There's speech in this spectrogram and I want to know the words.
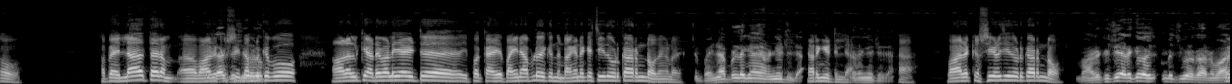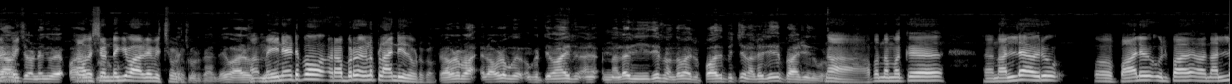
ഓ. അപ്പൊ എല്ലാ തരം വാഴ കൃഷി നമുക്കിപ്പോ ആളുകൾക്ക് ഇടവേളയായിട്ട് ഇപ്പൊ പൈനാപ്പിൾ വെക്കുന്നുണ്ട്. അങ്ങനെയൊക്കെ ചെയ്ത് കൊടുക്കാറുണ്ടോ നിങ്ങൾ പൈനാപ്പിളിലേക്ക് ഇറങ്ങിയിട്ടില്ല. ഇറങ്ങിയിട്ടില്ല. ഇറങ്ങിയിട്ടില്ല. വാഴ കൃഷികൾ ചെയ്ത് കൊടുക്കാറുണ്ടോ? വാഴ കൃഷി ഇടയ്ക്ക് വെച്ച് കൊടുക്കാറുണ്ട്. വാഴ ആവശ്യമുണ്ടെങ്കിൽ വാഴ ആവശ്യമുണ്ടെങ്കിൽ വാഴ വെച്ച് കൊടുക്കാറുണ്ട് കൊടുക്കും. കൊടുക്കാം വാഴ വെക്കും. മെയിൻ ആയിട്ട് ഇപ്പോ റബ്ബർ നിങ്ങൾ പ്ലാൻ ചെയ്ത് കൊടുക്കും. റബ്ബർ റബ്ബർ കൃത്യമായി നല്ല രീതിയിൽ സ്വന്തമായി ഉത്പാദിപ്പിച്ച് നല്ല രീതിയിൽ പ്ലാൻ ചെയ്ത് കൊടുക്കും. ആ അപ്പം നമുക്ക് നല്ല ഒരു പാൽ ഉൽപാ നല്ല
